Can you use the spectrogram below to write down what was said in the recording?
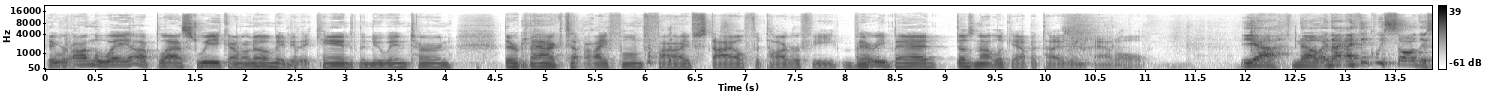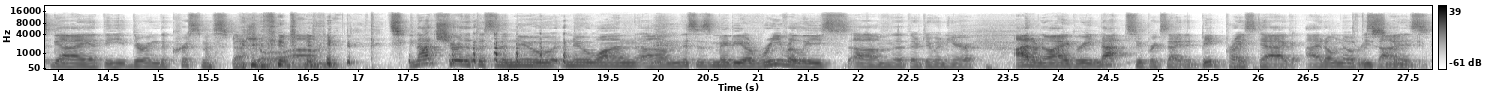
They were on the way up last week. I don't know, maybe they canned the new intern. They're back to iPhone 5 style photography. Very bad, does not look appetizing at all. Yeah, no, and I, I think we saw this guy at the during the Christmas special. Um, not sure that this is a new new one. Um, this is maybe a re-release um, that they're doing here. I don't know. I agree. Not super excited. Big price tag. I don't know if the size.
